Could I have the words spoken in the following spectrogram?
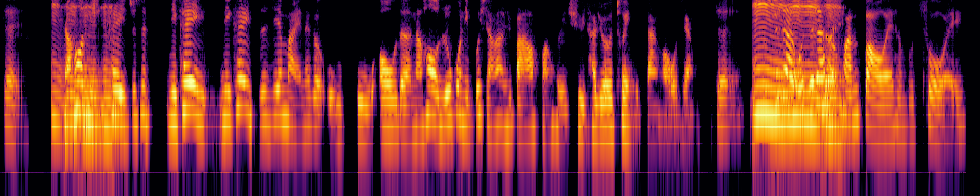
对，嗯，然后你可以就是你可以你可以直接买那个五五欧的，然后如果你不想要，你就把它还回去，它就会退你三欧这样。对，嗯，我觉得我觉得很环保哎、欸，很不错哎、欸。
